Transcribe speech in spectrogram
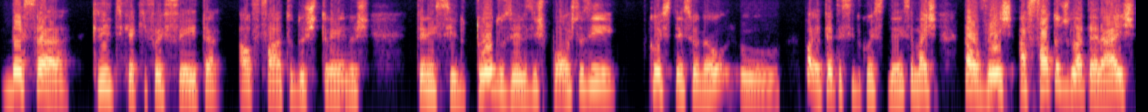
dessa crítica que foi feita ao fato dos treinos terem sido todos eles expostos e, coincidência ou não, o, pode até ter sido coincidência, mas talvez a falta de laterais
